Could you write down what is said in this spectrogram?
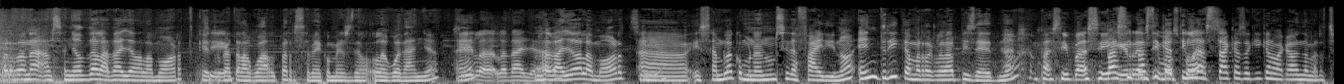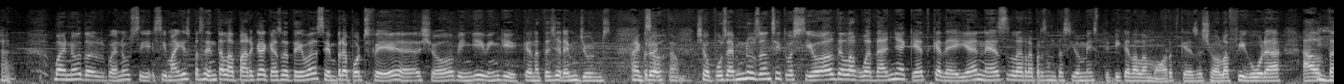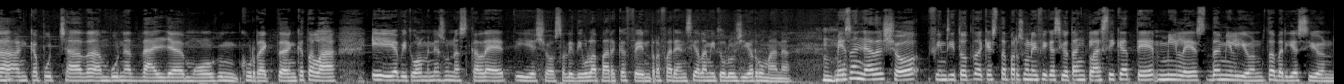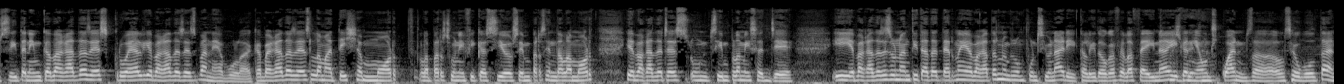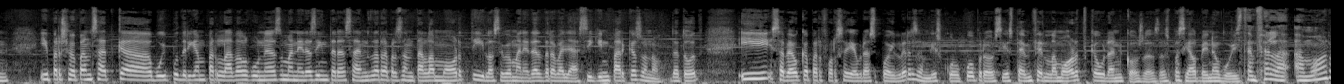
Perdona, el senyor de la dalla de la mort, que he Sí. trucat a la Gual per saber com és de la guadanya. Sí, la- la dalla. La dalla de la mort. Sí. eh, i sembla com un anunci de Fairy, no? Entri, que m'arreglarà el piset, no? Passi, passi, passi, i passi, que tinc unes saques aquí que no m'acaben de marxar. Bueno, doncs, bueno, si, si mai es presenta la parca a casa teva, sempre pots fer eh, això, vingui, vingui, que netejarem junts. Exacte. Però això, posem-nos en situació, el de la guadanya aquest que deien és la representació més típica de la mort, que és això, la figura alta, encaputxada, amb una dalla molt correcta en català, i habitualment és un esquelet, i això se li diu la parca fent referència a la mitologia romana. Més enllà d'això, fins i tot aquesta personificació tan clàssica té milers de milions de variacions, i tenim que a vegades és cruel i a vegades és benèvola, que a vegades és la mateixa mort, la personificació 100% de la mort, i a vegades és un simple missatger. I a vegades és una entitat eterna i a vegades només un funcionari que li toca fer la feina i que n'hi ha uns quants al seu voltant. I per això he pensat que avui podríem parlar d'algunes maneres interessants de representar la mort i la seva manera de treballar, siguin parques o no, de tot. I sabeu que per força hi haurà spoilers, em disculpo, però si estem fent la mort cauran coses, especialment avui. Estem fent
